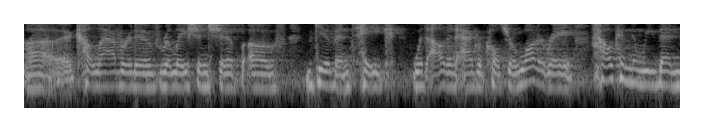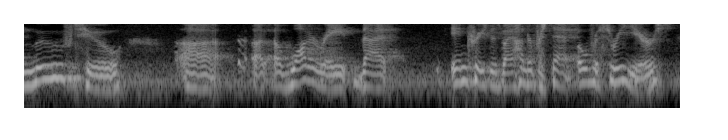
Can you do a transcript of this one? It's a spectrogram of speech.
uh, collaborative relationship of give and take without an agricultural water rate, how can we then move to uh, a, water rate that increases by 100% over three years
